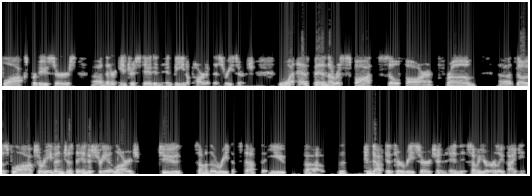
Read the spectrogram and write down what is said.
flocks producers uh, that are interested in, in being a part of this research. What has been the response so far from uh, those flocks or even just the industry at large to some of the recent stuff that you uh, conducted through research and, and some of your early findings?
